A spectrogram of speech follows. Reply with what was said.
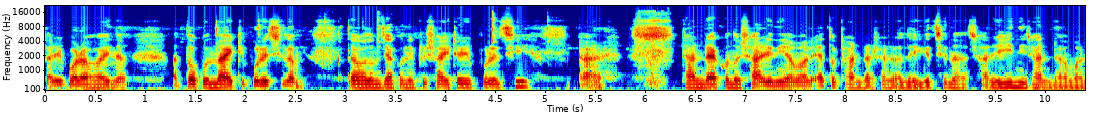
শাড়ি পরা হয় না। আর তখন নাইটি পরেছিলাম। তাই ভাবলাম যে এখন একটু শাড়ি টাড়ি পরেছি। আর ঠান্ডা এখনও শাড়ি সারেনি আমার। এত ঠান্ডা ঠান্ডা লেগেছে না, শাড়িই নি ঠান্ডা আমার।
